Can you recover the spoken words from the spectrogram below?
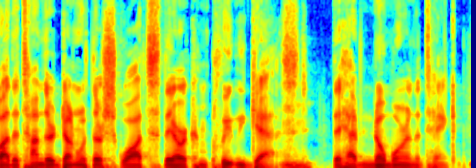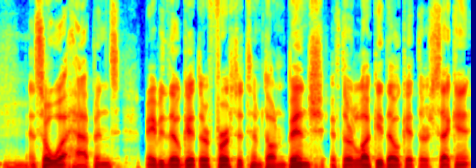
by the time they're done with their squats, they are completely gassed. Mm-hmm. They have no more in the tank. Mm-hmm. And so what happens? Maybe they'll get their first attempt on bench. If they're lucky, they'll get their second,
